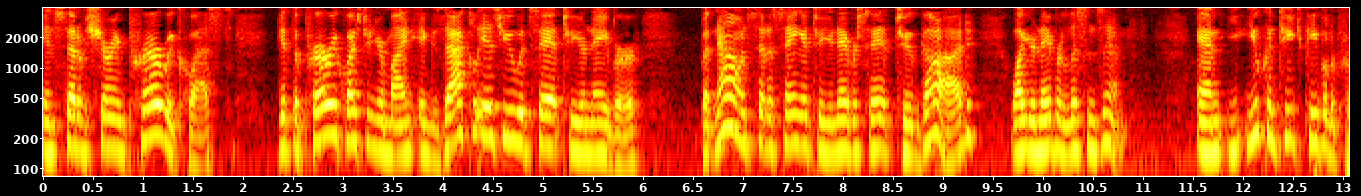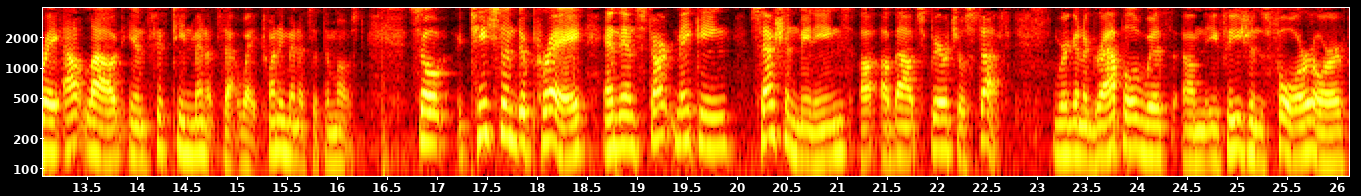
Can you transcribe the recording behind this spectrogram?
instead of sharing prayer requests, get the prayer request in your mind exactly as you would say it to your neighbor. But now, instead of saying it to your neighbor, say it to God while your neighbor listens in. And you can teach people to pray out loud in 15 minutes that way, 20 minutes at the most. So teach them to pray and then start making session meetings uh, about spiritual stuff. We're going to grapple with um, Ephesians 4 or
